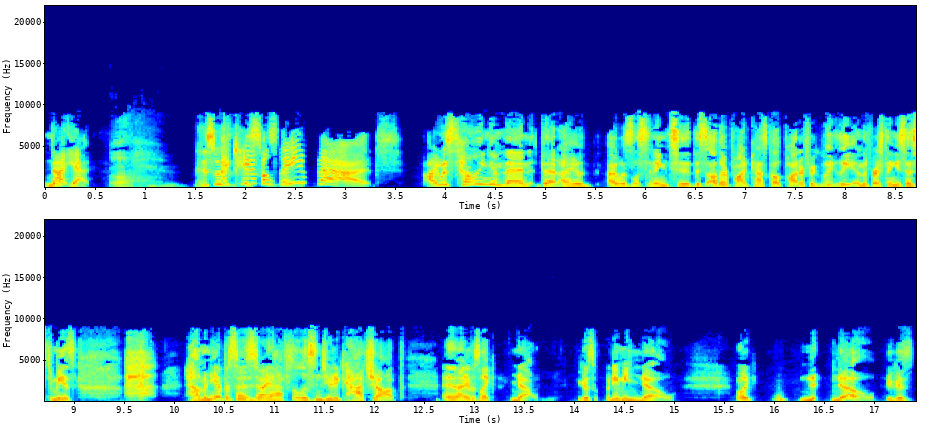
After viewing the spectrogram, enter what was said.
not yet. Ugh. This was, I can't this was the- believe that. I was telling him then that I had, I was listening to this other podcast called Potterfic Weekly, and the first thing he says to me is, "How many episodes do I have to listen to to catch up?" And I was like, "No." He goes, "What do you mean no?" I'm like, "N- "No." He goes,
